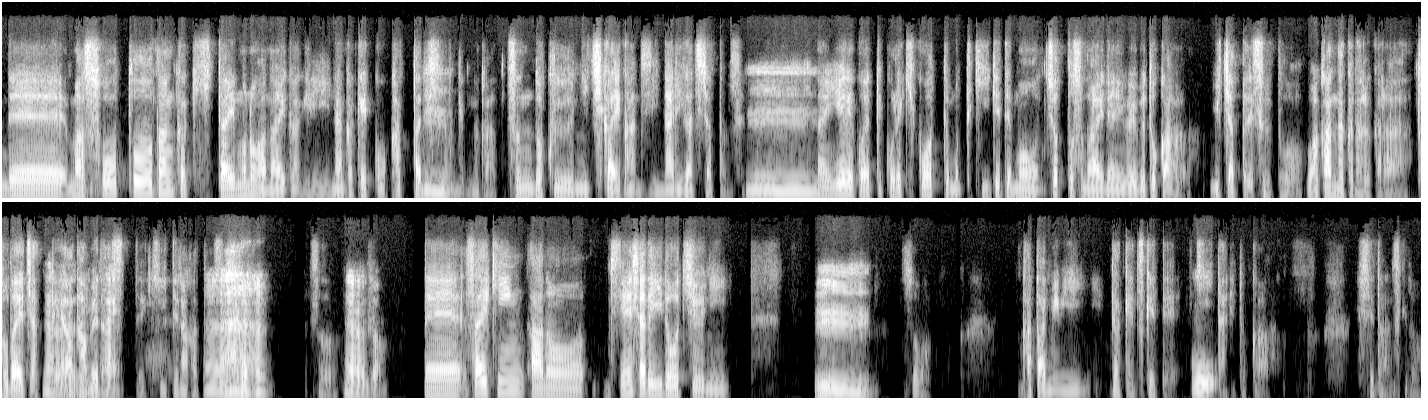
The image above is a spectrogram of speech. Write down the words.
で、まあ相当なんか聞きたいものがない限り、なんか結構買ったりしてたけど、なんか積んどくに近い感じになりがちだったんですよね。うん。家でこうやってこれ聞こうって思って聞いてても、ちょっとその間にウェブとか見ちゃったりすると分かんなくなるから、途絶えちゃって、ねあ、ダメだっつって聞いてなかったんですよ、そう なるほど。で、最近、あの、自転車で移動中に、うんうん。そう、片耳だけつけて聞いたりとかしてたんですけど、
